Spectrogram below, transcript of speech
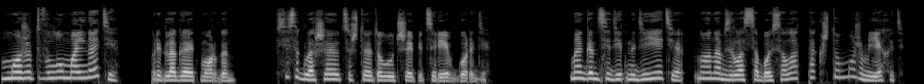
«Может, в Лу-Мальнати?» — предлагает Морган. Все соглашаются, что это лучшая пиццерия в городе. Меган сидит на диете, но она взяла с собой салат, так что можем ехать.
